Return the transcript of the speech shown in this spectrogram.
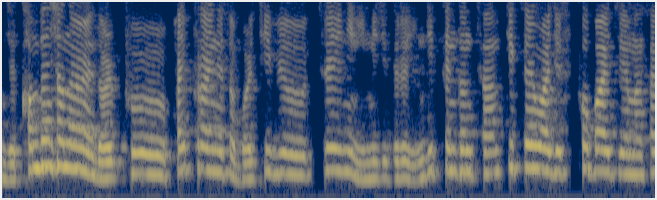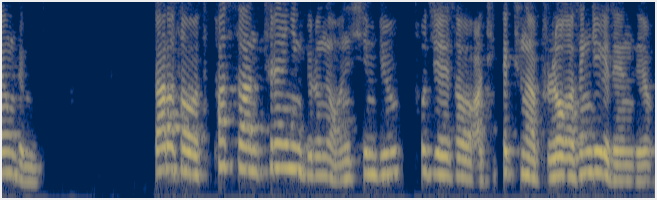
이제 conventional NeRF pipeline에서 multi-view training image들은 independent한 pixel-wise supervise에만 사용됩니다. 따라서 sparse한 트레이닝 view로는 unseen view 포즈에서 artifact나 blur가 생기게 되는데요.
